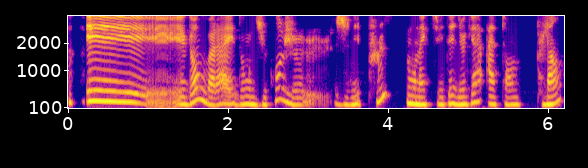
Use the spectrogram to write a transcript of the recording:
Et, donc voilà, et donc du coup, je, n'ai plus mon activité yoga à temps plein.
